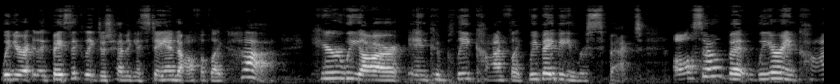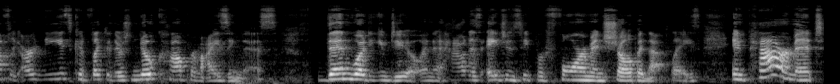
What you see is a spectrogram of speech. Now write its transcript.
when you're like basically just having a standoff of like, huh, here we are in complete conflict. We may be in respect also, but we are in conflict. Our needs conflicted. There's no compromising this then what do you do and how does agency perform and show up in that place empowerment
